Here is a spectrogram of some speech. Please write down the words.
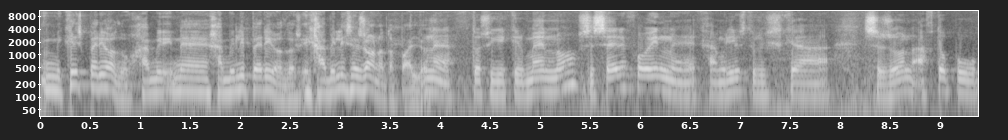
μικρής περίοδου. είναι χαμηλή περίοδος. Η χαμηλή σεζόν, το πω αλλιώς. Ναι, το συγκεκριμένο σε Σέριφο είναι χαμηλή τουριστικά σεζόν. Αυτό που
